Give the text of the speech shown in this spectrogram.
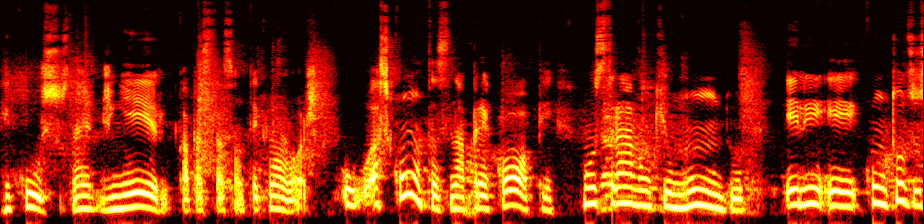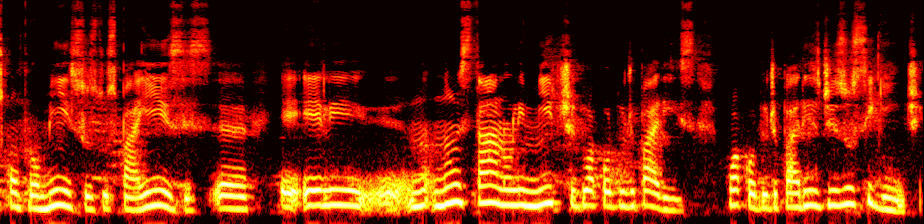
recursos, né, dinheiro, capacitação tecnológica. O, as contas na pré-COP mostravam que o mundo, ele, eh, com todos os compromissos dos países, eh, ele eh, não está no limite do Acordo de Paris. O Acordo de Paris diz o seguinte:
